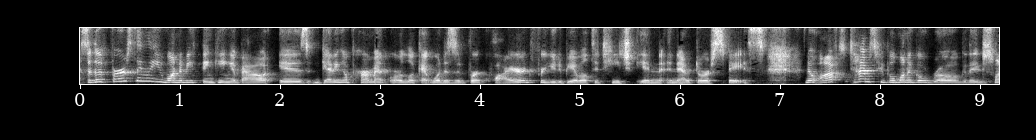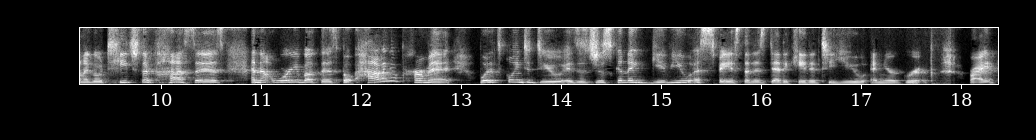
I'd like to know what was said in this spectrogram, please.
So, the first thing that you want to be thinking about is getting a permit or look at what is required for you to be able to teach in an outdoor space. Now, oftentimes people want to go rogue, they just want to go teach their classes and not worry about this. But having a permit, what it's going to do is it's just going to give you a space that is dedicated to you and your group, right?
